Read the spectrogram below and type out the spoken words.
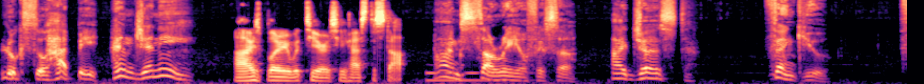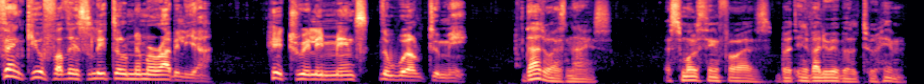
looks so happy, and Jenny. Eyes blurry with tears, he has to stop. I'm sorry, officer. I just. Thank you. Thank you for this little memorabilia. It really means the world to me. That was nice. A small thing for us, but invaluable to him.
